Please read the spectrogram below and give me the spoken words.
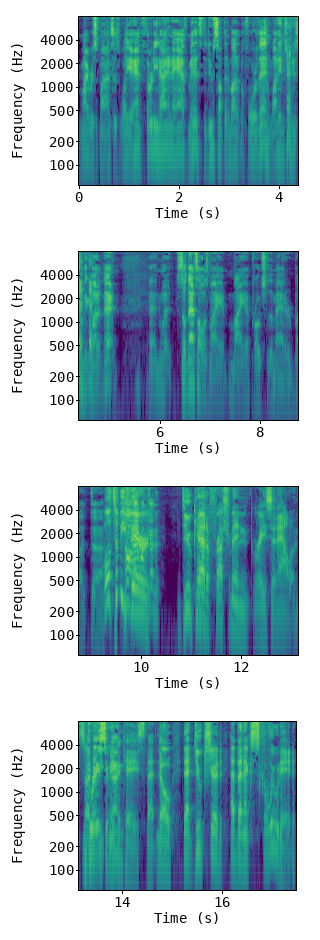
my response is, well, you had 39 and a half minutes to do something about it before then. Why didn't you do something about it then? And so that's always my my approach to the matter. But uh, well, to be no, fair, kinda, Duke had yeah. a freshman Grayson Allen, so Grayson, I think you can make and, the case that no, that Duke should have been excluded,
